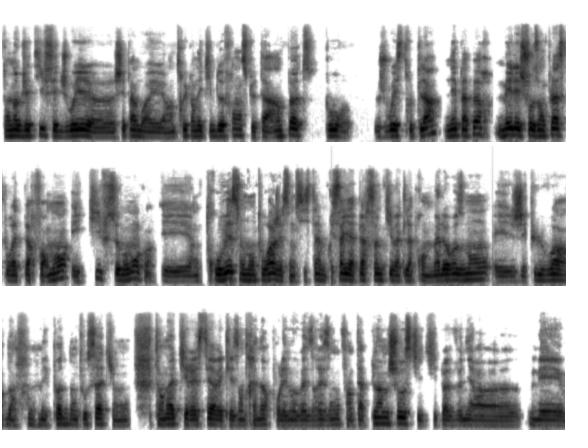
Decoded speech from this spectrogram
ton objectif, c'est de jouer, euh, je sais pas moi, un truc en équipe de France, que tu as un pote pour jouer ce truc-là, n'aie pas peur, mets les choses en place pour être performant et kiffe ce moment, quoi. Et en trouver son entourage et son système. Et ça, il y a personne qui va te l'apprendre, malheureusement. Et j'ai pu le voir dans mes potes dans tout ça qui ont, t'en as qui restaient avec les entraîneurs pour les mauvaises raisons. Enfin, t'as plein de choses qui, peuvent venir, euh, mais euh,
